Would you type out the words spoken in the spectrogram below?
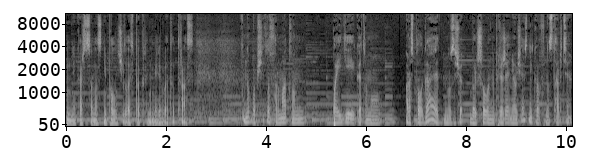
мне кажется, у нас не получилось, по крайней мере, в этот раз. Ну, вообще этот формат, он, по идее, к этому располагает, но за счет большого напряжения участников на старте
